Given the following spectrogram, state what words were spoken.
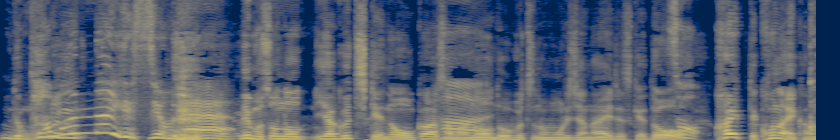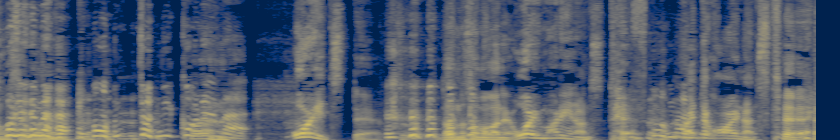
でもたまんないですよね。でもその矢口家のお母様はい。の動物の森じゃないですけど、そ帰ってこない可能来れ性がねない。本当に来れない。おいっつって。旦那様がね「おいマリー」なんつって。帰ってこいなんつって。それだ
